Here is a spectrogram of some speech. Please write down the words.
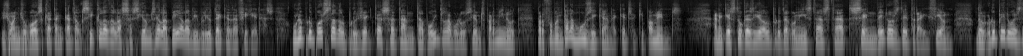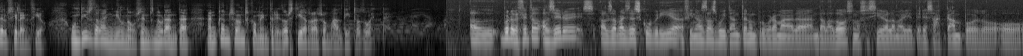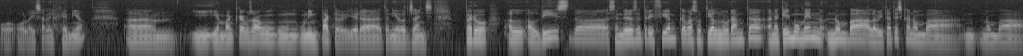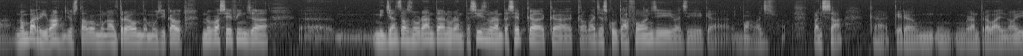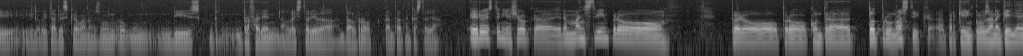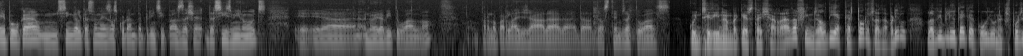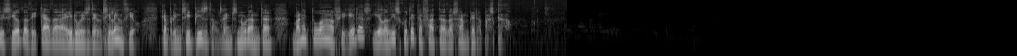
Joan Jubosc ha tancat el cicle de les sessions LP a la Biblioteca de Figueres, una proposta del projecte 78 revolucions per minut per fomentar la música en aquests equipaments. En aquesta ocasió, el protagonista ha estat Senderos de Traición, del grup Héroes del Silencio, un disc de l'any 1990 amb cançons com Entre dos tierras o Maldito Duende. El, bueno, de fet, els héroes els vaig descobrir a finals dels 80 en un programa de, de la 2, no sé si era la Maria Teresa Campos o, o, o la Isabel Gemio, um, i, i em van causar un, un, un impacte, perquè jo era, tenia 12 anys, però el, el disc de Senderos de Traición que va sortir al 90, en aquell moment no, no em va, la veritat és que no em va, no em va, no em va arribar, jo estava en una altra onda musical, no va ser fins a... Mitjans dels 90, 96, 97, que, que, que el vaig escoltar a fons i vaig dir que, bueno, vaig pensar que, que era un, un, un gran treball no? I, i la veritat és que bueno, és un, un disc referent en la història de, del rock cantat en castellà. Héroes tenia això, que era mainstream però, però, però contra tot pronòstic, eh, perquè inclús en aquella època un single que sonés als 40 principals de, de 6 minuts eh, era, no era habitual, no? per no parlar ja de, de, de, dels temps actuals. Coincidint amb aquesta xerrada, fins al dia 14 d'abril, la biblioteca acull una exposició dedicada a Héroes del Silencio, que a principis dels anys 90 van actuar a Figueres i a la discoteca Fata de Sant Pere Pescador.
